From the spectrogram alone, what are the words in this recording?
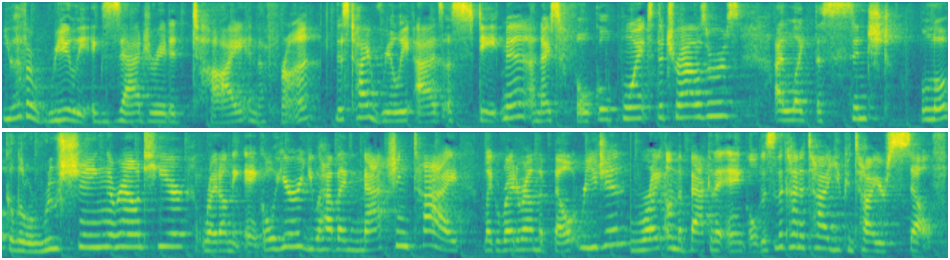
You have a really exaggerated tie in the front. This tie really adds a statement, a nice focal point to the trousers. I like the cinched look, a little ruching around here. Right on the ankle here, you have a matching tie, like right around the belt region, right on the back of the ankle. This is the kind of tie you can tie yourself.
